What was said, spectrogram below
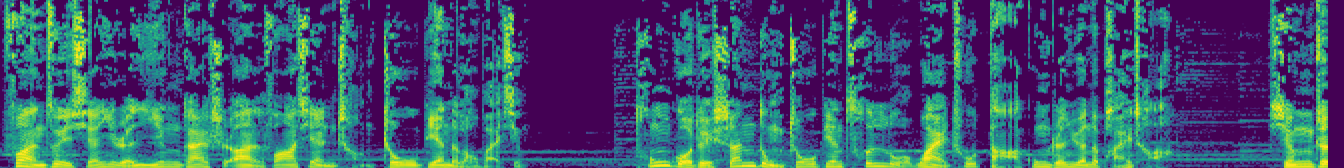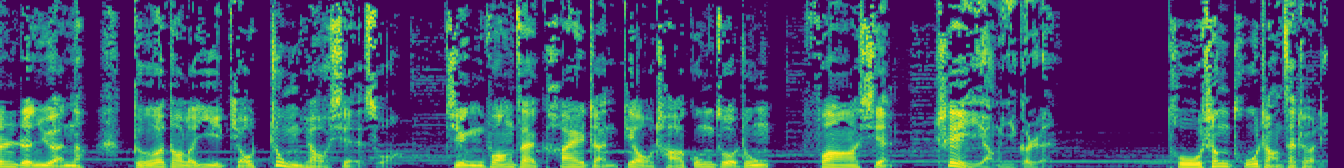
犯罪嫌疑人应该是案发现场周边的老百姓。通过对山洞周边村落外出打工人员的排查，刑侦人员呢得到了一条重要线索。警方在开展调查工作中发现这样一个人，土生土长在这里，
